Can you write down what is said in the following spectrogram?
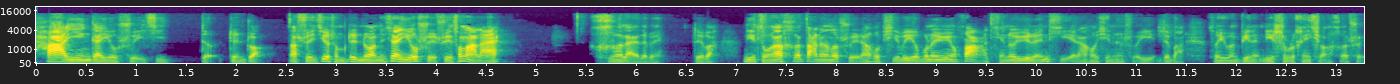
他应该有水积的症状，那水积有什么症状？你像有水，水从哪来？喝来的呗，对吧？你总要喝大量的水，然后脾胃又不能运化，停留于人体，然后形成水饮，对吧？所以问病人，你是不是很喜欢喝水？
